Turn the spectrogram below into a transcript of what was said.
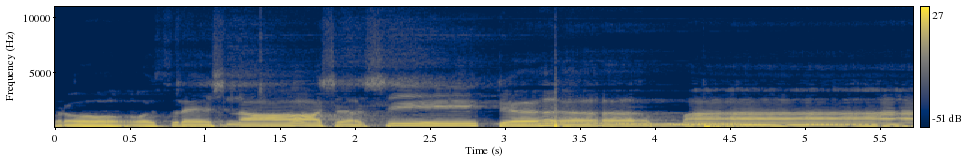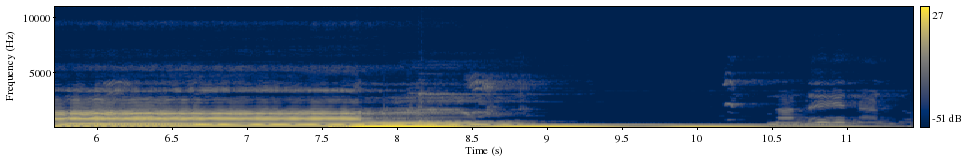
Terus Nane nane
